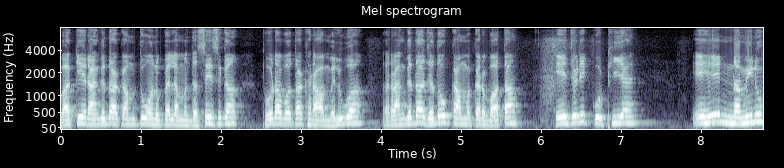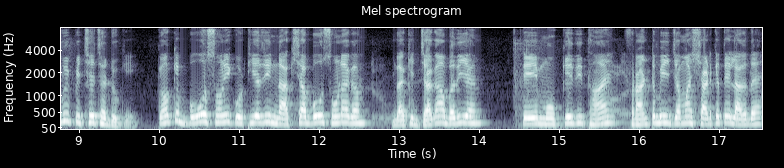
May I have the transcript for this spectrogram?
ਬਾਕੀ ਰੰਗ ਦਾ ਕੰਮ ਤੁਹਾਨੂੰ ਪਹਿਲਾਂ ਮੈਂ ਦੱਸੇ ਸੀਗਾ ਥੋੜਾ ਬਹੁਤਾ ਖਰਾਬ ਮਿਲੂਗਾ। ਰੰਗ ਦਾ ਜਦੋਂ ਕੰਮ ਕਰਵਾਤਾ, ਇਹ ਜਿਹੜੀ ਕੋਠੀ ਹੈ, ਇਹ ਨਵੀਂ ਨੂੰ ਵੀ ਪਿੱਛੇ ਛੱਡੂਗੀ। ਕਿਉਂਕਿ ਬਹੁਤ ਸੋਹਣੀ ਕੋਠੀ ਹੈ ਜੀ, ਨਕਸ਼ਾ ਬਹੁਤ ਸੋਹਣਾ ਹੈਗਾ। ਬਾਕੀ ਜਗ੍ਹਾ ਵਧੀਆ ਹੈ ਤੇ ਮੌਕੇ ਦੀ ਥਾਂ ਹੈ। ਫਰੰਟ ਵੀ ਜਮਾ ਸੜਕ ਤੇ ਲੱਗਦਾ ਹੈ।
